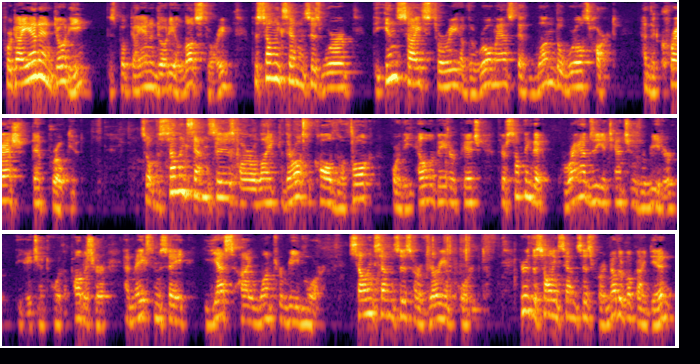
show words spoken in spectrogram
For Diana and Dodi, this book, Diana and A Love Story, the selling sentences were the inside story of the romance that won the world's heart and the crash that broke it. So the selling sentences are like, they're also called the hook or the elevator pitch. There's something that grabs the attention of the reader, the agent or the publisher, and makes them say, yes, I want to read more. Selling sentences are very important. Here are the selling sentences for another book I did.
